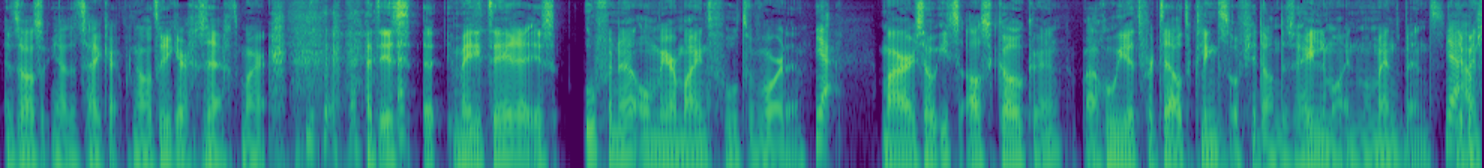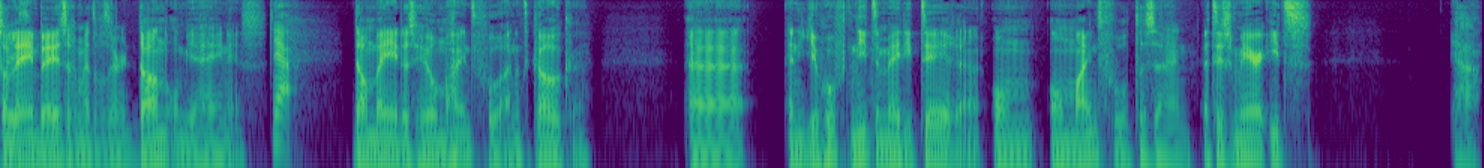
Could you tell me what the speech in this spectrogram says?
was, ja, dat zei ik, heb ik nou al drie keer gezegd, maar het is, eh, mediteren is oefenen om meer mindful te worden. Ja. Maar zoiets als koken, hoe je het vertelt, klinkt alsof je dan dus helemaal in het moment bent. Ja, je bent absoluut. alleen bezig met wat er dan om je heen is. Ja. Dan ben je dus heel mindful aan het koken. Eh, en je hoeft niet te mediteren om, om mindful te zijn. Het is meer iets, ja.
